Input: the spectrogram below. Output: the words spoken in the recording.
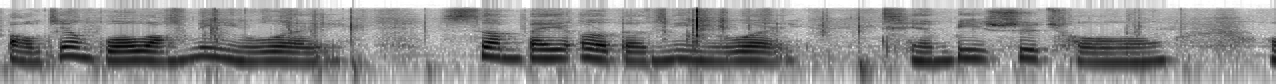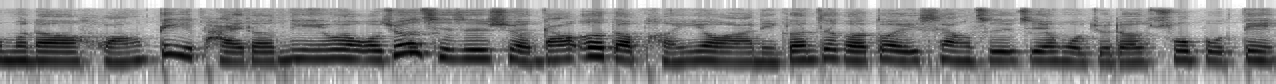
宝剑国王逆位、圣杯二的逆位、钱币侍从。我们的皇帝牌的逆位，我觉得其实选到二的朋友啊，你跟这个对象之间，我觉得说不定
